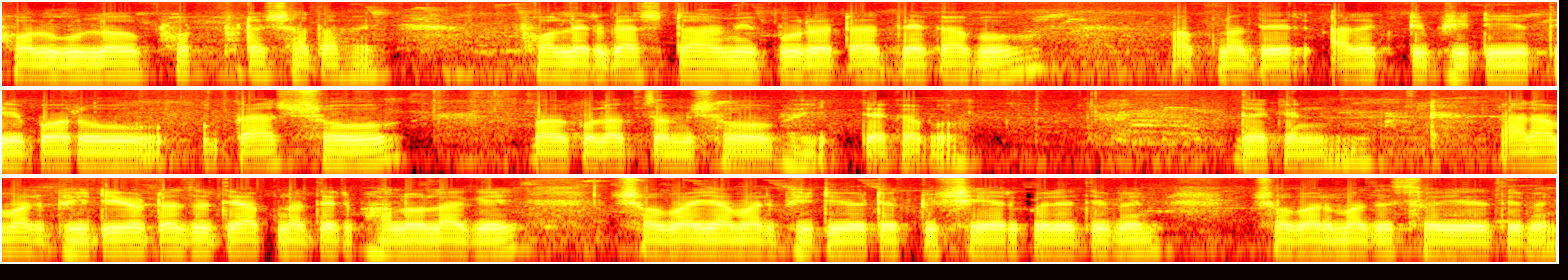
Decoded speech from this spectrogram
ফলগুলো ফটফটা সাদা হয়। ফলের গাছটা আমি পুরোটা দেখাবো আপনাদের আরেকটি ভিডিওতে। বড় গাছ সহ বা গোলাপজাম সহ ভাই দেখাবো। দেখেন, আর আমার ভিডিওটা যদি আপনাদের ভালো লাগে, সবাই আমার ভিডিওটা একটু শেয়ার করে দেবেন, সবার মাঝে ছড়িয়ে দেবেন।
